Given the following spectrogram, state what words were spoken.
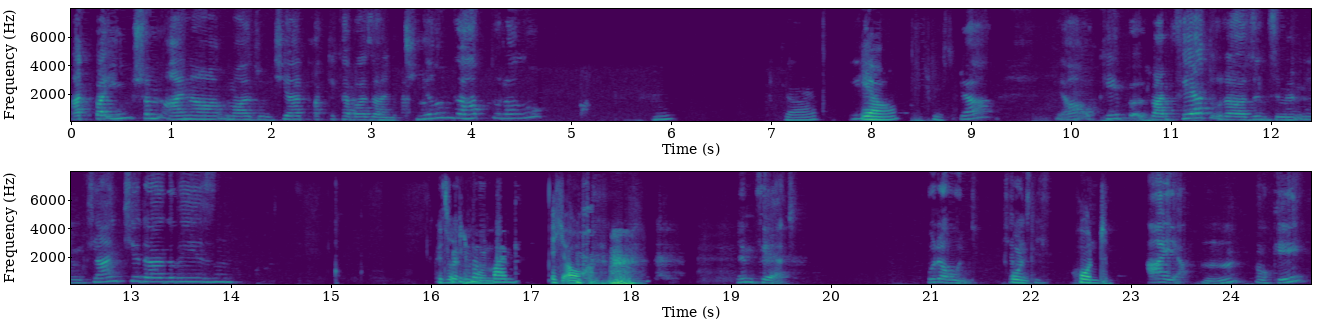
Hat bei Ihnen schon einer mal so einen Tierheilpraktiker bei seinen Tieren gehabt oder so? Mhm. Ja. Ja. Ja? Ja, okay. Beim Pferd oder sind Sie mit einem Kleintier da gewesen? Also ich mit meinem, ich auch. Mit dem Pferd. Oder Hund? Hund. Hund. Ah ja, mhm. okay.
